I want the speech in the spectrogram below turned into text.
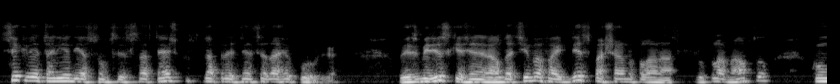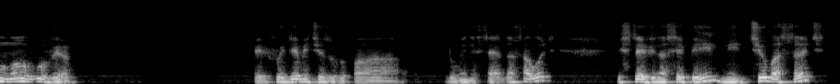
Secretaria de Assuntos Estratégicos da Presidência da República. O ex-ministro, que é general da Ativa, vai despachar no Planalto, no Planalto com o novo governo. Ele foi demitido do, do Ministério da Saúde, esteve na CPI, mentiu bastante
